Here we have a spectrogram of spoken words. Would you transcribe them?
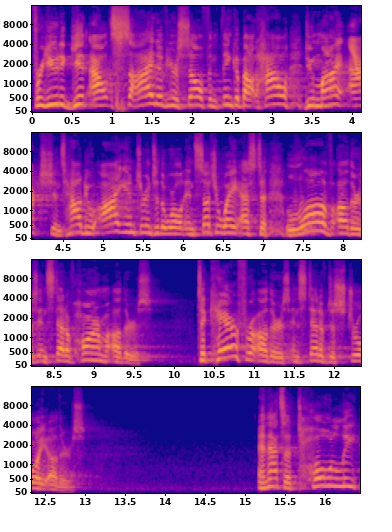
for you to get outside of yourself and think about how do my actions, how do I enter into the world in such a way as to love others instead of harm others, to care for others instead of destroy others. And that's a totally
